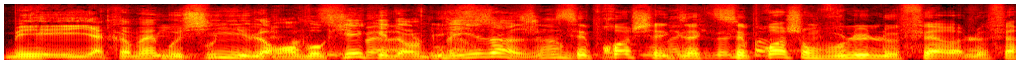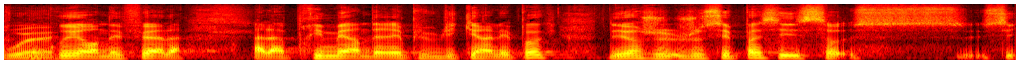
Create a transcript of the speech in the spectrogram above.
mais il y a quand même Oui, aussi Laurent Wauquiez qui est dans le paysage. hein. Ses proches, exact, ses proches ont voulu le faire, le faire Ouais. concourir en effet à la, à la primaire des Républicains à l'époque. D'ailleurs, je ne sais pas si. ça- c'est-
